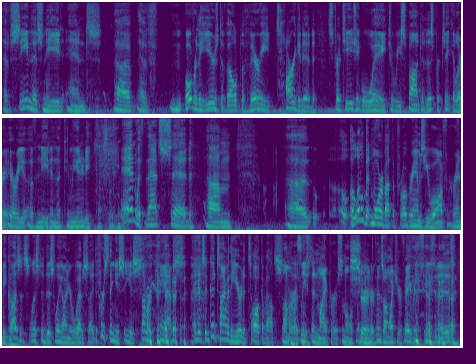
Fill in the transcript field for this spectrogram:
have seen this need and uh, have over the years developed a very targeted strategic way to respond to this particular area of need in the community. Absolutely. And with that said, um, uh, a little bit more about the programs you offer. And because it's listed this way on your website, the first thing you see is summer camps. and it's a good time of the year to talk about summer, awesome. at least in my personal opinion. Sure. It depends on what your favorite season is.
